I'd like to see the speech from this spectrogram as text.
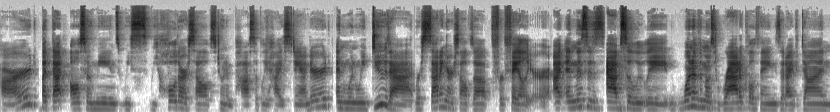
hard. But that also means we we hold ourselves to an impossibly high standard. And when we do that, we're setting ourselves up for failure. I, and this is absolutely one of the most radical things that I've done,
